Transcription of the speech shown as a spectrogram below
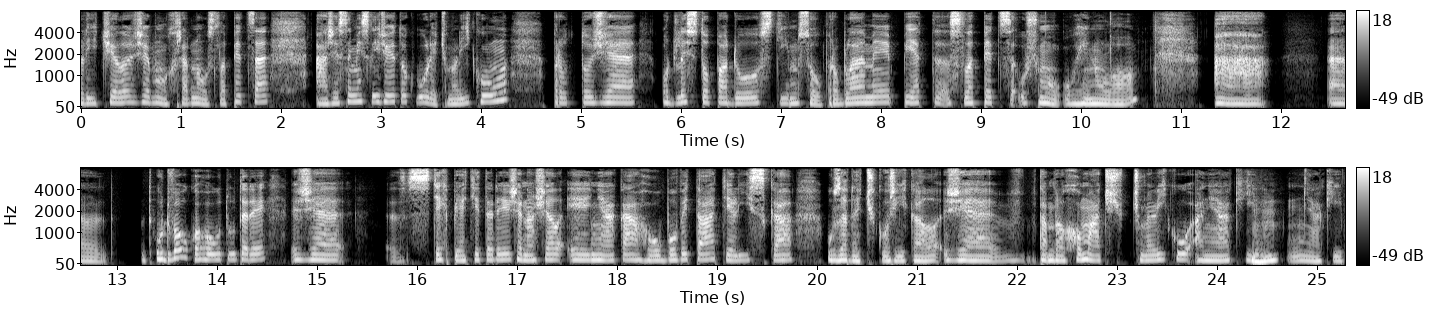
líčil, že mu chřadnou slepice a že si myslí, že je to kvůli čmelíkům, protože od listopadu s tím jsou problémy. Pět slepic už mu uhynulo a e, u dvou kohoutů tedy, že z těch pěti tedy, že našel i nějaká houbovitá tělíska u zadečku. Říkal, že tam byl chomáč čmelíků a nějaký, mm-hmm. nějaký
